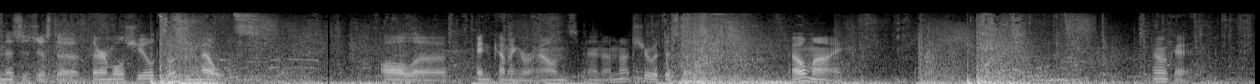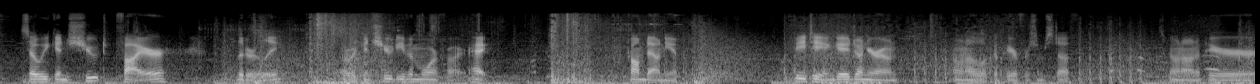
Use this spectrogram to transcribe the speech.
And this is just a thermal shield, so it melts. all uh, incoming rounds, and I'm not sure what this does. Oh my. Okay. So we can shoot fire, literally, or we can shoot even more fire. Hey, calm down, you. BT, engage on your own. I want to look up here for some stuff. What's going on up here?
